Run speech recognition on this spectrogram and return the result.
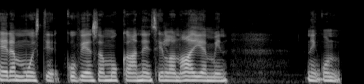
heidän muistikuviensa mukaan, niin silloin aiemmin – niin kuin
